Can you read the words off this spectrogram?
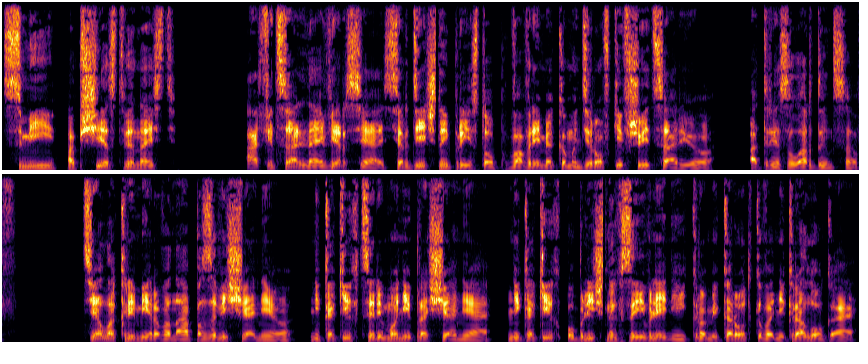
СМИ, общественность, «Официальная версия – сердечный приступ во время командировки в Швейцарию», – отрезал Ордынцев. «Тело кремировано по завещанию. Никаких церемоний прощания, никаких публичных заявлений, кроме короткого некролога.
